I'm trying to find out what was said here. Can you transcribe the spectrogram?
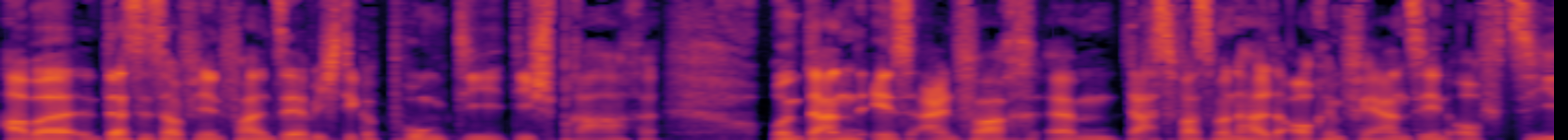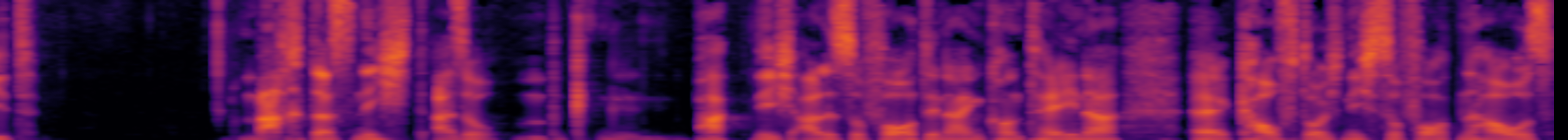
Aber das ist auf jeden Fall ein sehr wichtiger Punkt, die, die Sprache. Und dann ist einfach ähm, das, was man halt auch im Fernsehen oft sieht, macht das nicht. Also packt nicht alles sofort in einen Container, äh, kauft euch nicht sofort ein Haus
